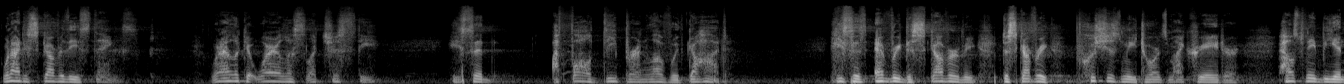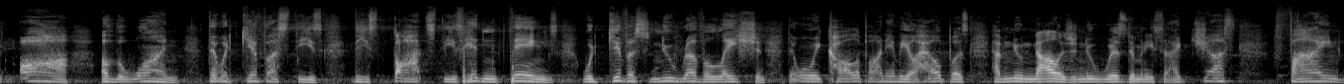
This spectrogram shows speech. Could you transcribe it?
when I discover these things, when I look at wireless electricity, he said, I fall deeper in love with God. He says, every discovery, discovery pushes me towards my Creator, helps me be in awe of the one that would give us these, these thoughts, these hidden things, would give us new revelation, that when we call upon Him, He'll help us have new knowledge and new wisdom. And He said, I just find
